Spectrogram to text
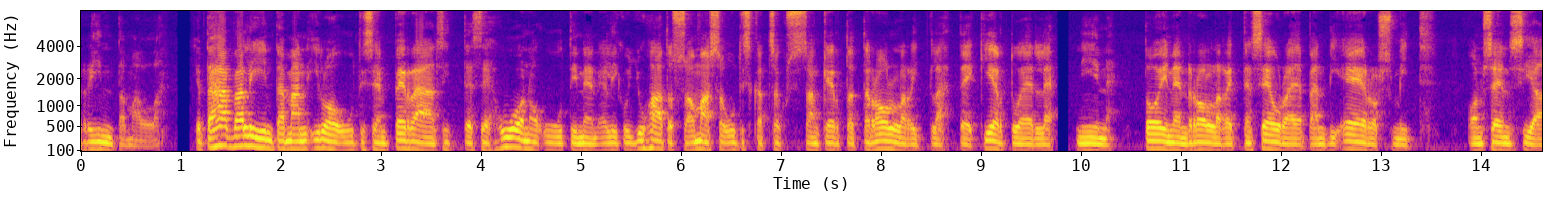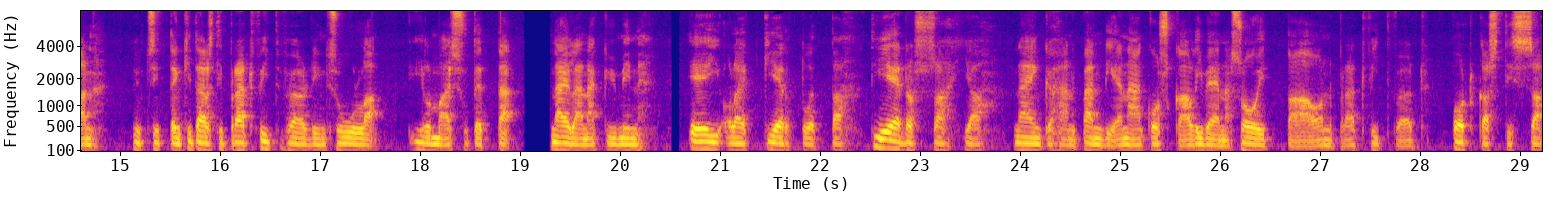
rintamalla. Ja tähän väliin tämän ilouutisen perään sitten se huono uutinen, eli kun Juha tuossa omassa uutiskatsauksessaan kertoi, että rollarit lähtee kiertueelle, niin toinen rollareiden seuraajabändi Aerosmith on sen sijaan nyt sitten kitaristi Brad Whitfordin suulla ilmaissut, että näillä näkymin ei ole kiertuetta tiedossa ja näinköhän bändi enää koskaan livenä soittaa, on Brad Whitford podcastissa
